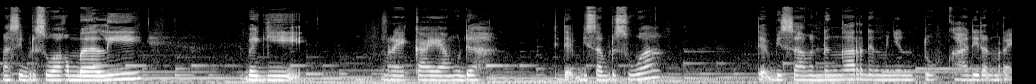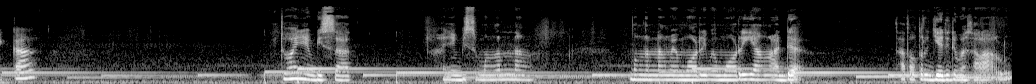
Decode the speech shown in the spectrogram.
masih bersua kembali bagi mereka yang udah tidak bisa bersua tidak bisa mendengar dan menyentuh kehadiran mereka. Itu hanya bisa hanya bisa mengenang mengenang memori-memori yang ada atau terjadi di masa lalu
